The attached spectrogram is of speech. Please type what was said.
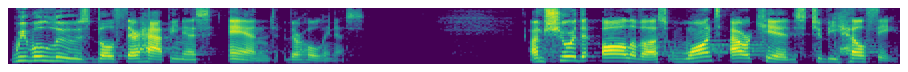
we will lose both their happiness and their holiness. I'm sure that all of us want our kids to be healthy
